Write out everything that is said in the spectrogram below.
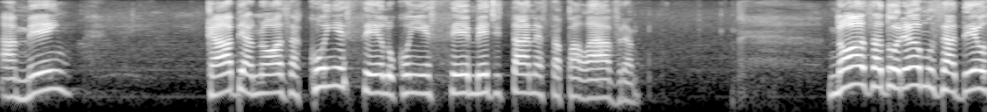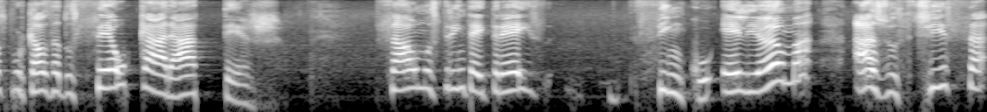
Amém? Cabe a nós a conhecê-lo, conhecer, meditar nessa palavra. Nós adoramos a Deus por causa do seu caráter. Salmos 33, 5. Ele ama a justiça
